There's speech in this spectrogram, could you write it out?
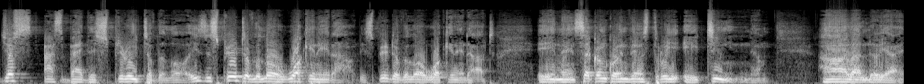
just as by the Spirit of the Lord. Is the Spirit of the Lord working it out? The Spirit of the Lord working it out. In Second Corinthians 3.18 Hallelujah.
